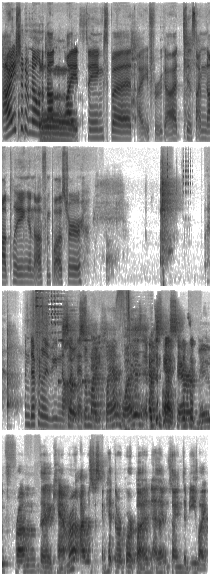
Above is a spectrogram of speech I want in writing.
I should have known about the Uh, light things, but I forgot since I'm not playing enough imposter. I'm definitely not. So, so my three. plan was if I It's saw okay, it's Sarah okay. move from the camera, I was just gonna hit the report button and then claim to be like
